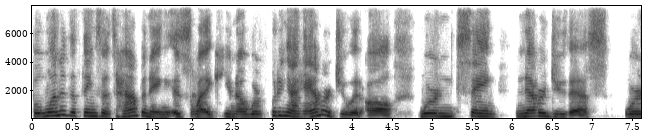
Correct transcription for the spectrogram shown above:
But one of the things that's happening is like, you know, we're putting a hammer to it all. We're saying, never do this or,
